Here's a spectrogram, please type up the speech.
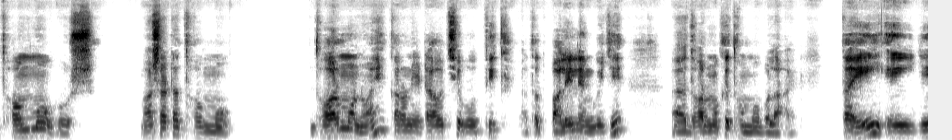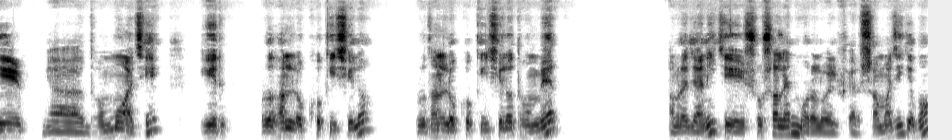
ধম্ম ঘোষ ভাষাটা ধম্ম ধর্ম নয়, কারণ এটা হচ্ছে বৌদ্ধিক, অর্থাৎ পালি ল্যাঙ্গুয়েজে ধর্মকে ধম্ম বলা হয়। তাই এই যে ধম্ম আছে, এর প্রধান লক্ষ্য কি ছিল? প্রধান লক্ষ্য কি ছিল ধর্মের? আমরা জানি যে সোশ্যাল অ্যান্ড মোরাল ওয়েলফেয়ার সামাজিক এবং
